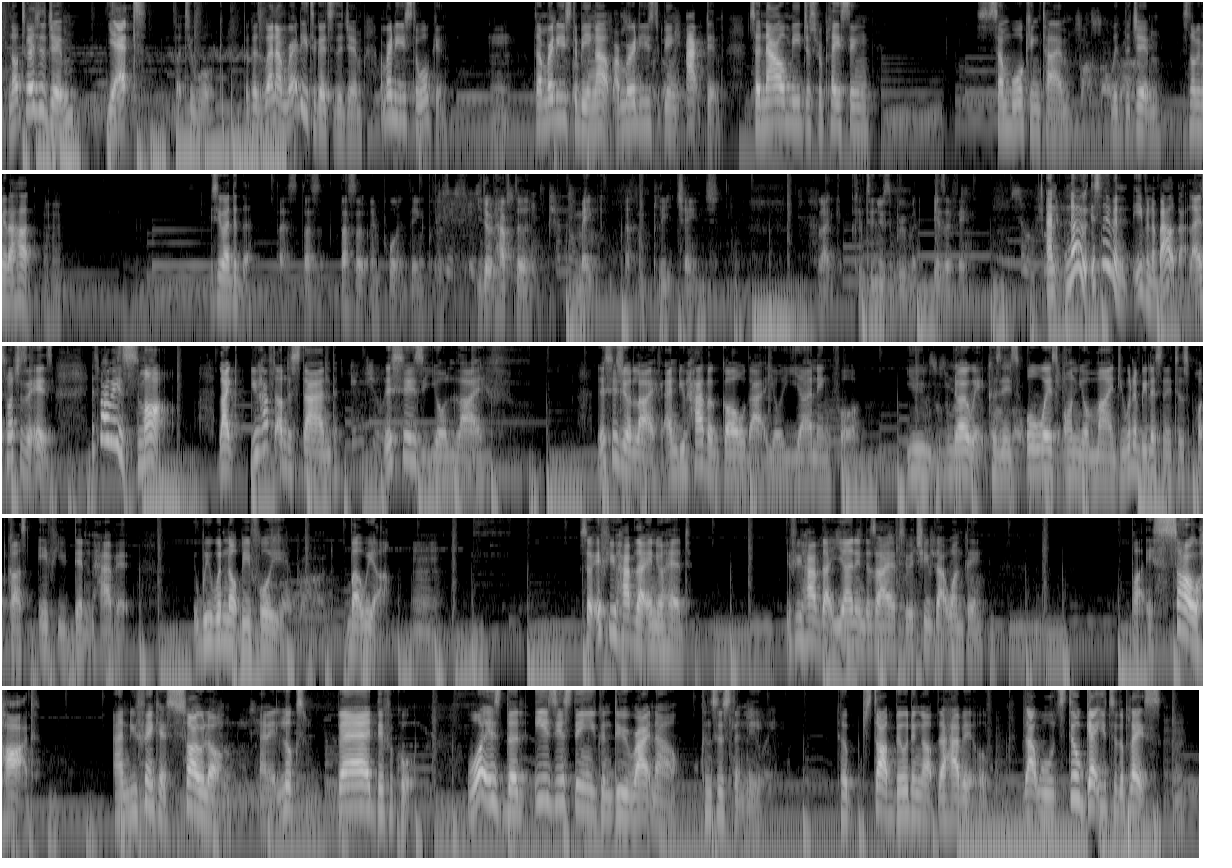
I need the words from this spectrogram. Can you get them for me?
Not to go to the gym yet, but to walk. Because when I'm ready to go to the gym, I'm already used to walking. So I'm already used to being up. I'm already used to being active. So now me just replacing some walking time with the gym, it's not gonna be that hard. Mm-hmm. You see what I did there? That's that's that's an important thing because you don't have to make a complete change. Like continuous improvement is a thing. And no, it's not even even about that. Like as much as it is, it's about being smart. Like you have to understand, this is your life. This is your life, and you have a goal that you're yearning for. You know it because it's always on your mind. You wouldn't be listening to this podcast if you didn't have it. We would not be for you, but we are. So if you have that in your head, if you have that yearning desire to achieve that one thing, but it's so hard. And you think it's so long and it looks bare difficult. What is the easiest thing you can do right now consistently to start building up the habit of that will still get you to the place?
